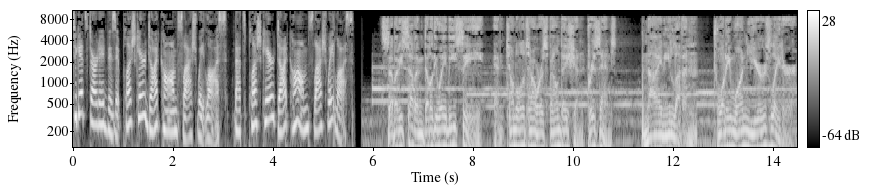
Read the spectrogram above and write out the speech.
To get started, visit plushcare.com slash weight loss. That's plushcare.com slash weight loss. 77 WABC and Tunnel to Towers Foundation present 9-11, 21 years later.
